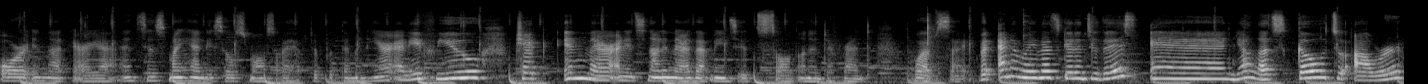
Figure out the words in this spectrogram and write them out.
or in that area. And since my hand is so small so I have to put them in here. And if you check in there and it's not in there that means it's sold on a different website but anyway let's get into this and yeah let's go to our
